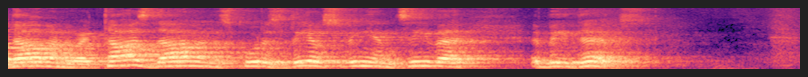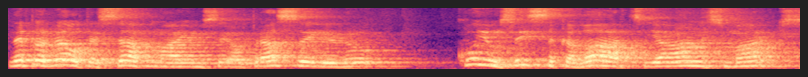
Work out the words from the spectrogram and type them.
dāvanu vai tās dāvanas, kuras Dievs viņiem dzīvē bija devis. Ne par velti es sākumā jums jau prasīju, nu, Ko jums izsaka vārds Jānis Marks?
